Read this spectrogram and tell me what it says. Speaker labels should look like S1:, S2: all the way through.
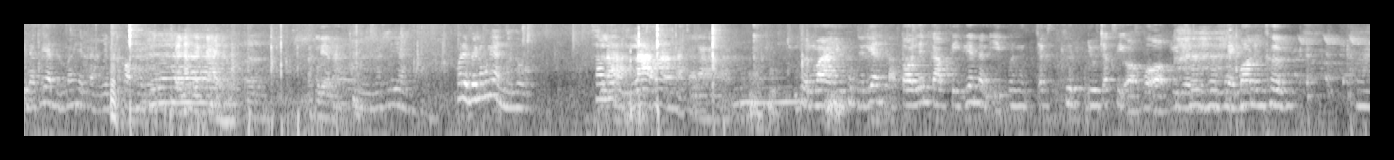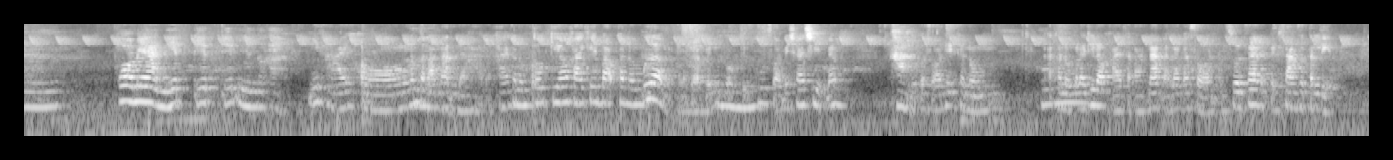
S1: ผีนักเรียนมันมาเห็นหนังยินกล่องเลย
S2: ไปนั่งใกล้ๆนะเออนักเรียนนะ
S3: อืมนักเรียนว่าเดี๋ยวไปโรงเรียนมาลูกเศร้า
S1: ล่า
S3: ละ
S1: ล่ามากค่ะ
S2: ดารา
S1: เพิ่นว่าอยู่เพิ่นจะเรียนตัดตอนเรียนกราฟิกเรียนนั่นอีกเพิ่นจะคืออยู่จักสิออกบ่ออกอยู่เดือนในมหนึ่งครึ่ง
S3: อืมพ่อแม่อันเฮ็ดเฮ็ดเฮ็ดอิหยังก็ค่ะ
S1: นี่ขายของน้ำตลาดนัดเนยคะขายขนมโตเกียวขายเคบับขนมเบื้องแล้วก็เป็นพวกเป็นผู้สอนวิชาชีพนั่น
S3: ค่ะ
S1: หนูก็สอนเฮ็ดขนม ขนมอะไรที่เราขายตลาดนัดอะแล้วก็สอน ส่วนแฟนเป็นสร้างสแตนเลส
